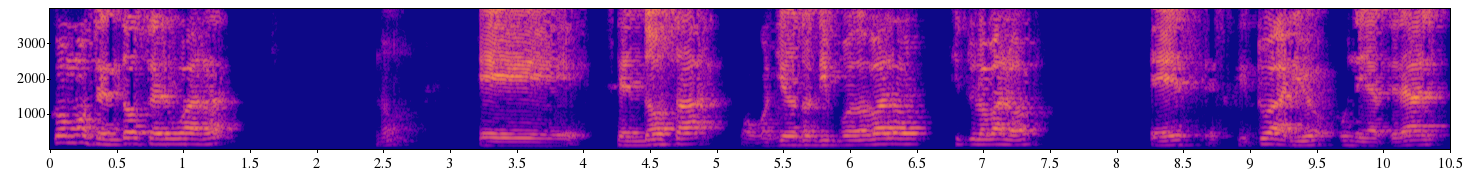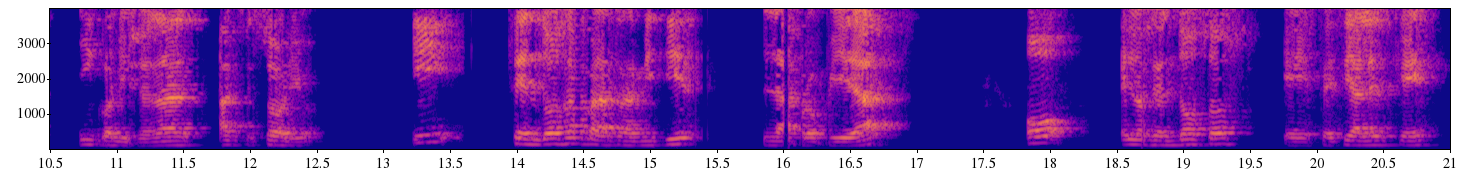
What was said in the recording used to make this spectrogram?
¿Cómo se endosa el guarda? ¿No? Eh, o cualquier otro tipo de valor, título valor, es escrituario, unilateral, incondicional, accesorio, y se para transmitir la propiedad o en los endosos eh, especiales que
